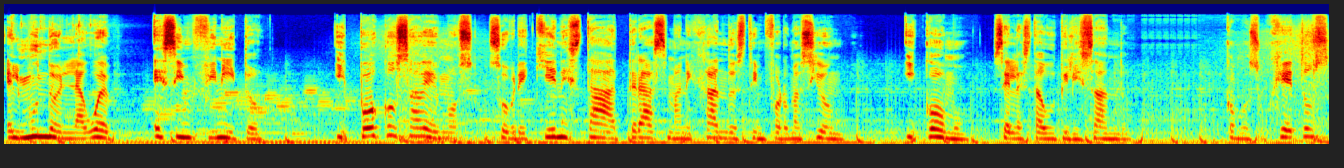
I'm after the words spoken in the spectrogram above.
El mundo en la web es infinito y poco sabemos sobre quién está atrás manejando esta información y cómo se la está utilizando. Como sujetos,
